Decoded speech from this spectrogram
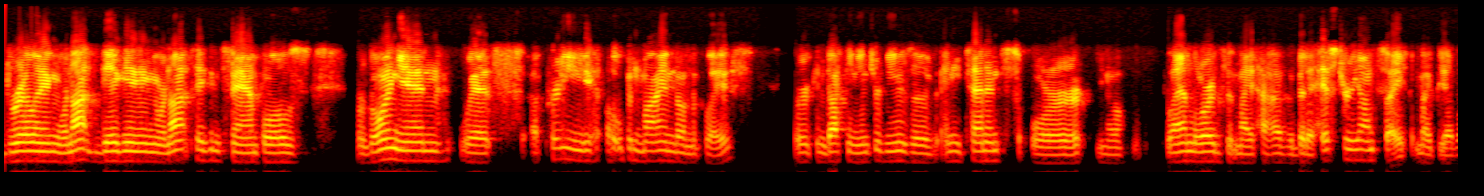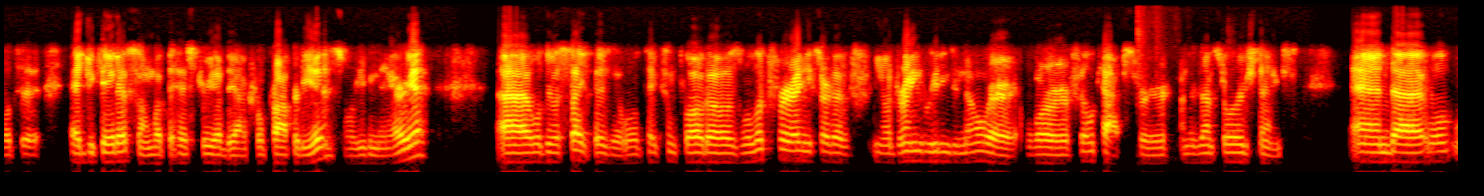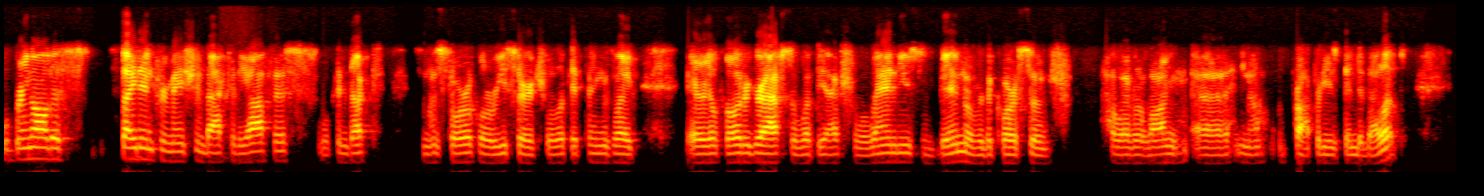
drilling, we're not digging, we're not taking samples. We're going in with a pretty open mind on the place. We're conducting interviews of any tenants or, you know, landlords that might have a bit of history on site that might be able to educate us on what the history of the actual property is or even the area. Uh, we'll do a site visit. We'll take some photos. We'll look for any sort of, you know, drains leading to nowhere or fill caps for underground storage tanks. And uh, we'll, we'll bring all this site information back to the office. We'll conduct some historical research. We'll look at things like aerial photographs of what the actual land use has been over the course of however long, uh, you know, the property has been developed.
